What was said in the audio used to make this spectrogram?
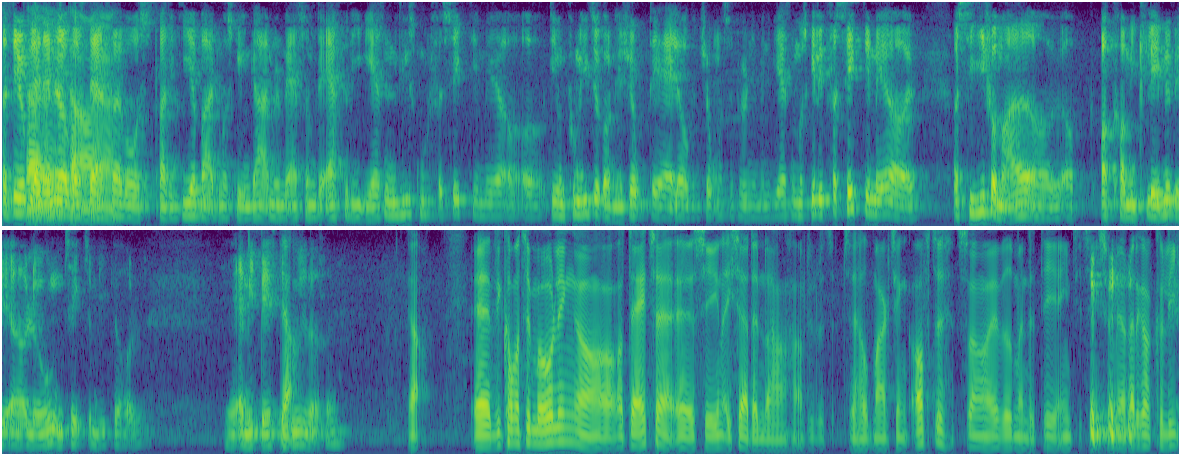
og det er jo blandt andet også derfor, at vores strategiarbejde måske en gang imellem er, som det er, fordi vi er sådan en lille smule forsigtige med, og, og det er jo en politisk organisation, det er alle organisationer selvfølgelig, men vi er sådan måske lidt forsigtige med at, at sige for meget, og, og, og komme i klemme ved at love nogle ting, som vi ikke kan holde. Er mit bedste ja. bud i hvert fald. Uh, vi kommer til måling og, og data uh, senere, især dem, der har, har lyttet til Help Marketing ofte, så uh, ved man, at det er en af de ting, som jeg rigtig godt kan lide.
